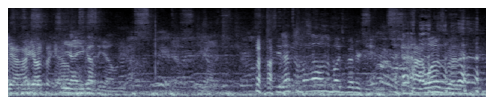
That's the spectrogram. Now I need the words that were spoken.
yeah, I got the galley. Yeah, you got the gallon. Yes. yes you got it. See, that's, that was a much better game. yeah, it was better.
